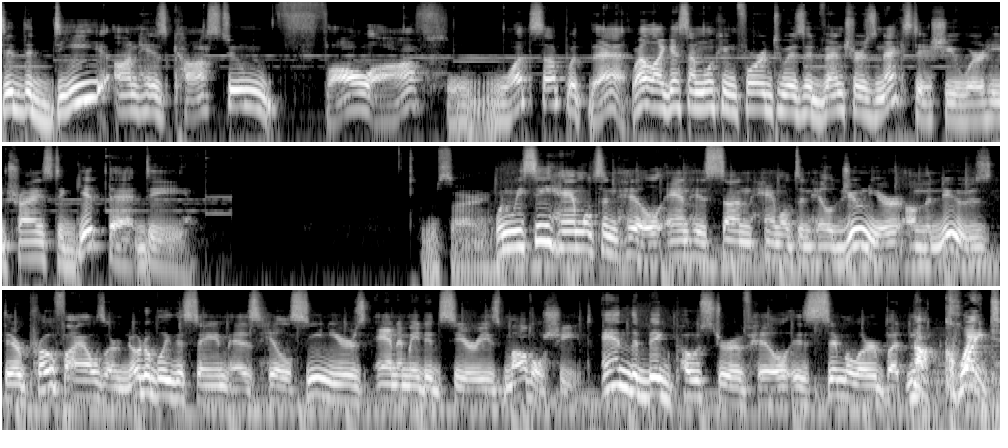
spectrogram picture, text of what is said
Did the D on his costume fall off? What's up with that? Well, I guess I'm looking forward to his adventures next issue where he tries to get that D. I'm sorry. When we see Hamilton Hill and his son Hamilton Hill Jr. on the news, their profiles are notably the same as Hill Sr.'s animated series model sheet. And the big poster of Hill is similar but not quite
